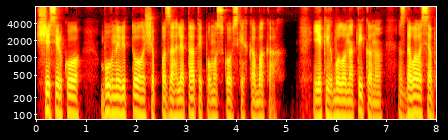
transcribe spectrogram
Ще Сірко був не від того, щоб позаглядати по московських кабаках, яких було натикано, здавалося б,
